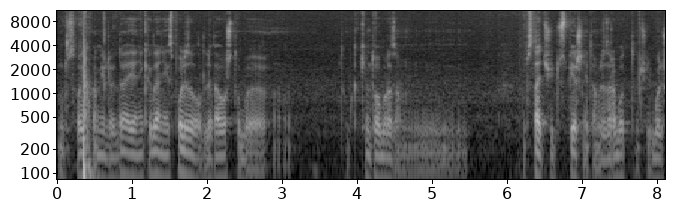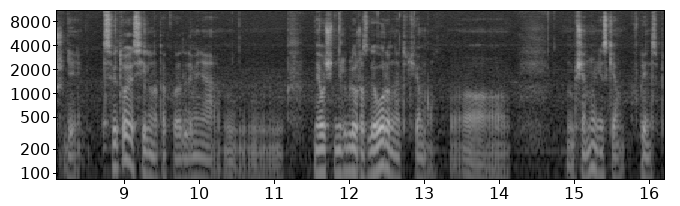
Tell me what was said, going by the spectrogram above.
ну, свою фамилию, да, я никогда не использовал для того, чтобы каким-то образом там, стать чуть успешнее там, или заработать там, чуть больше денег. Святое сильно такое для меня. Я очень не люблю разговоры на эту тему. А, вообще, ну, ни с кем, в принципе.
